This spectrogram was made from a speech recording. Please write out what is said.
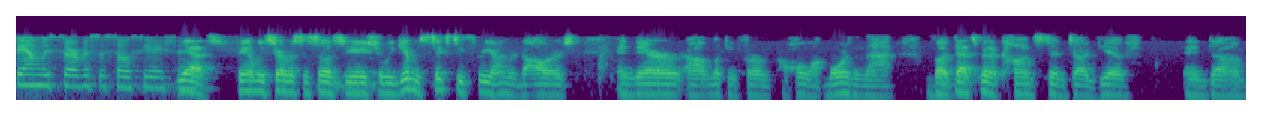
Family Service Association. Yes, Family Service Association. We give them sixty-three hundred dollars, and they're um, looking for a whole lot more than that. But that's been a constant uh, give, and um,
